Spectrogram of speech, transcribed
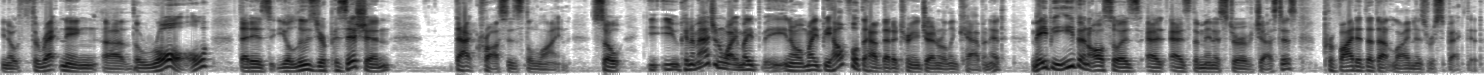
you know, threatening uh, the role, that is, you'll lose your position. That crosses the line. So you can imagine why it might be, you know, it might be helpful to have that attorney general in cabinet, maybe even also as, as, as the minister of justice, provided that that line is respected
